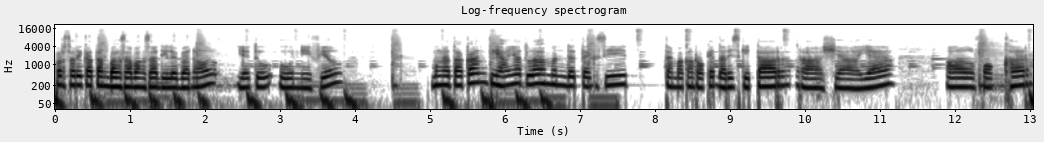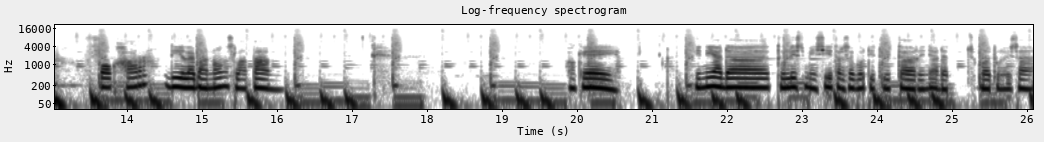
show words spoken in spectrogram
Perserikatan Bangsa-Bangsa di Lebanon yaitu UNIFIL mengatakan pihaknya telah mendeteksi tembakan roket dari sekitar Rashaya Al-Fokhar Fokhar di Lebanon Selatan. Oke. Okay. Ini ada tulis misi tersebut di Twitter. Ini ada sebuah tulisan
